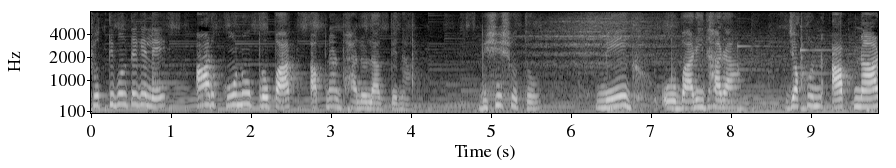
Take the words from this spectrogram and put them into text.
সত্যি বলতে গেলে আর কোনো প্রপাত আপনার ভালো লাগবে না। বিশেষত মেঘ ও বাড়িধারা যখন আপনার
